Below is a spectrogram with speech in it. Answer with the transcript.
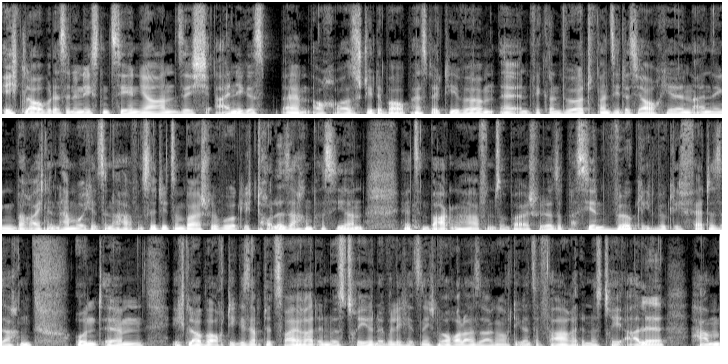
Ich glaube, dass in den nächsten zehn Jahren sich einiges ähm, auch aus Städtebauperspektive äh, entwickeln wird. Man sieht es ja auch hier in einigen Bereichen in Hamburg, jetzt in der Hafen City zum Beispiel, wo wirklich tolle Sachen passieren. Jetzt im Barkenhafen zum Beispiel. Also passieren wirklich, wirklich fette Sachen. Und ähm, ich glaube auch die gesamte Zweiradindustrie, und da will ich jetzt nicht nur Roller sagen, auch die ganze Fahrradindustrie, alle haben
